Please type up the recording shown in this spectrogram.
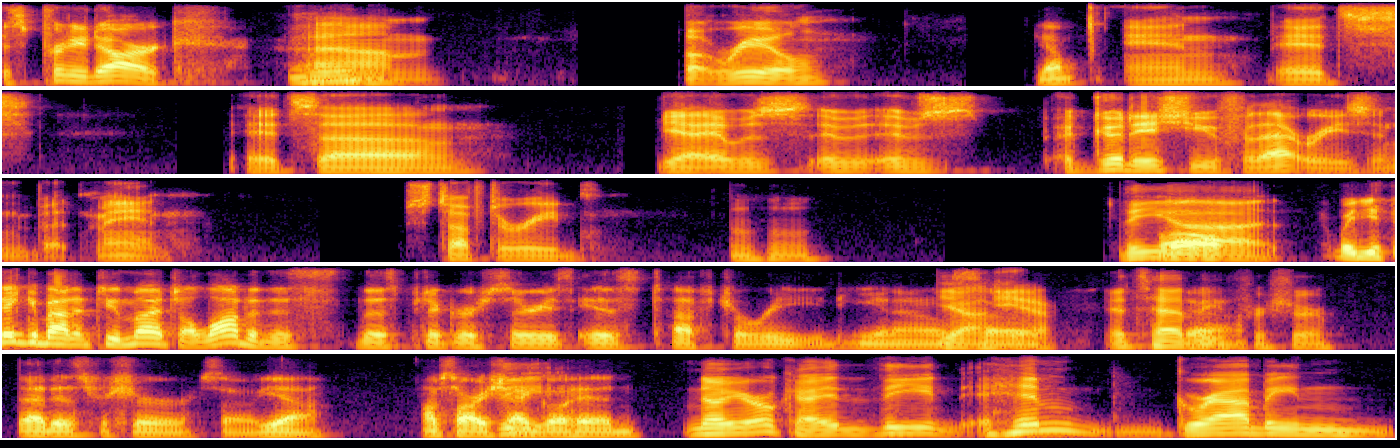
it's pretty dark, Mhm. um, but real. Yep. And it's it's uh yeah, it was it, was- it was a good issue for that reason, but man, it's tough to read. Mm-hmm. The Well, uh, when you think about it too much a lot of this this particular series is tough to read you know yeah, so Yeah. it's heavy yeah. for sure. that is for sure so yeah i'm sorry The- go ahead No, you're okay. The him grabbing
